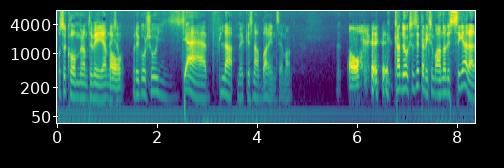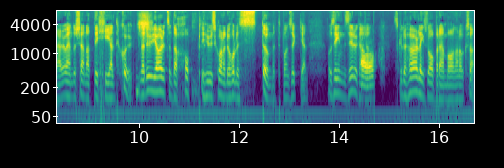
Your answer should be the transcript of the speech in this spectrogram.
Och så kommer de till VM liksom. Ja. Och det går så jävla mycket snabbare inser man. Ja. Kan du också sitta liksom och analysera det här och ändå känna att det är helt sjukt? När du gör ett sånt där hopp i Husqvarna, du håller stumt på en cykel. Och så inser du kanske ja. att skulle Hurlings vara på den banan också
